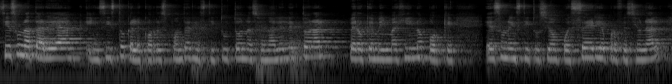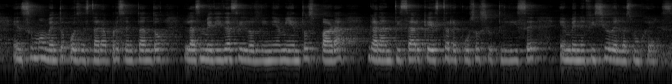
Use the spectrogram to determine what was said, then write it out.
Si es una tarea, insisto, que le corresponde al Instituto Nacional Electoral, pero que me imagino porque es una institución pues seria, profesional, en su momento pues estará presentando las medidas y los lineamientos para garantizar que este recurso se utilice en beneficio de las mujeres.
